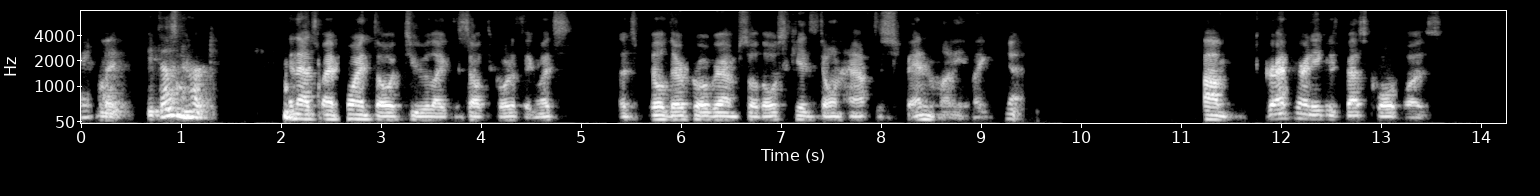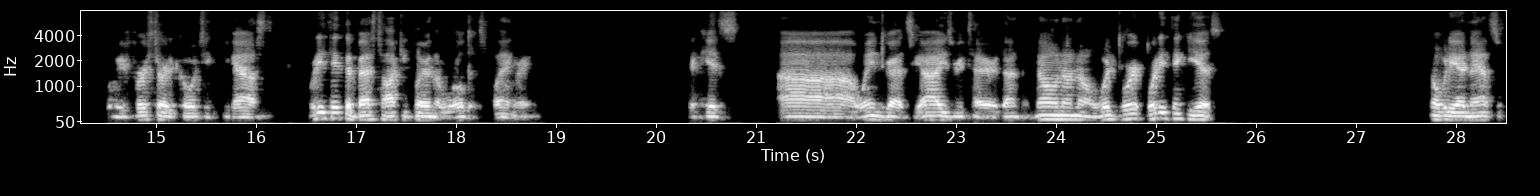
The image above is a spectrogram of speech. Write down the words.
Right. But it doesn't hurt. And that's my point though, to like the South Dakota thing. Let's let's build their program so those kids don't have to spend money. Like Yeah. Um Grant Paranika's best quote was when we first started coaching, he asked, What do you think the best hockey player in the world is playing right? The kids, uh, Wayne Gretzky, ah, he's retired. Done. No, no, no. Where, where, where do you think he is? Nobody had an answer. He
